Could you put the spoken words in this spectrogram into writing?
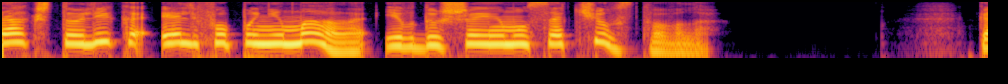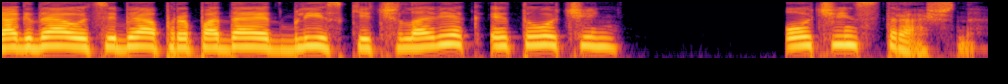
Так что Лика эльфа понимала и в душе ему сочувствовала. Когда у тебя пропадает близкий человек, это очень, очень страшно.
